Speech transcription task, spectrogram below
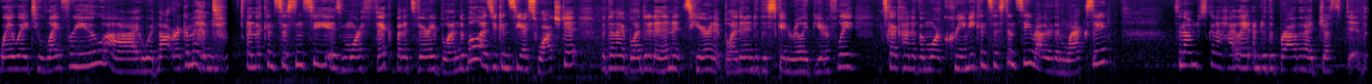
way, way too light for you, I would not recommend. And the consistency is more thick, but it's very blendable. As you can see, I swatched it, but then I blended it in. It's here, and it blended into the skin really beautifully. It's got kind of a more creamy consistency rather than waxy. So now I'm just going to highlight under the brow that I just did.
